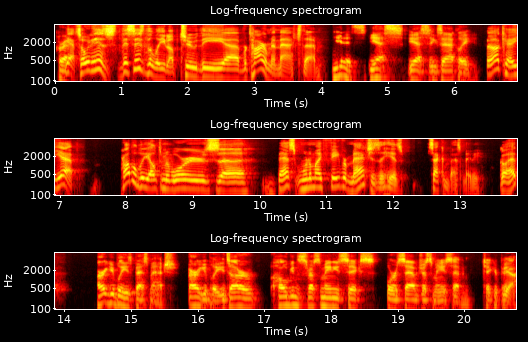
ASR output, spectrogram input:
Correct. Yeah. So it is. This is the lead up to the uh, retirement match. Then. Yes. Yes. Yes. Exactly. Okay. Yeah. Probably Ultimate Warrior's uh, best. One of my favorite matches of his. Second best, maybe. Go ahead. Arguably his best match. Arguably, it's either Hogan's WrestleMania six or Savage WrestleMania seven. Take your pick. Yeah.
